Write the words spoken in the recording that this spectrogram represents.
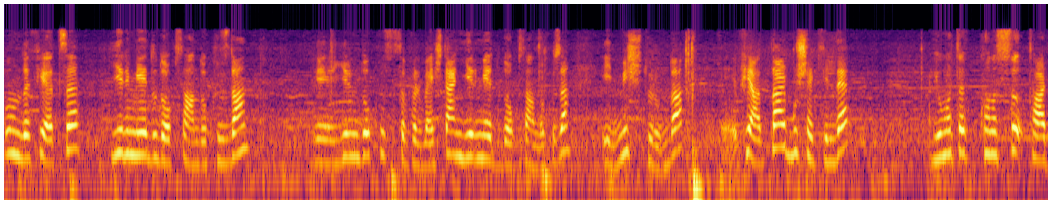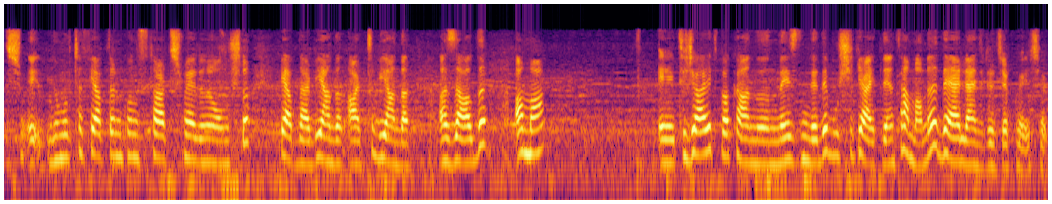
Bunun da fiyatı 27.99'dan e, 29.05'ten 27.99'a inmiş durumda. E, Fiyatlar bu şekilde. Yumurta konusu tartışma, e, yumurta fiyatlarının konusu tartışmaya neden olmuştu. Fiyatlar bir yandan arttı, bir yandan azaldı ama e, Ticaret Bakanlığı'nın nezdinde de bu şikayetlerin tamamı da değerlendirilecek Oyacı Bey.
